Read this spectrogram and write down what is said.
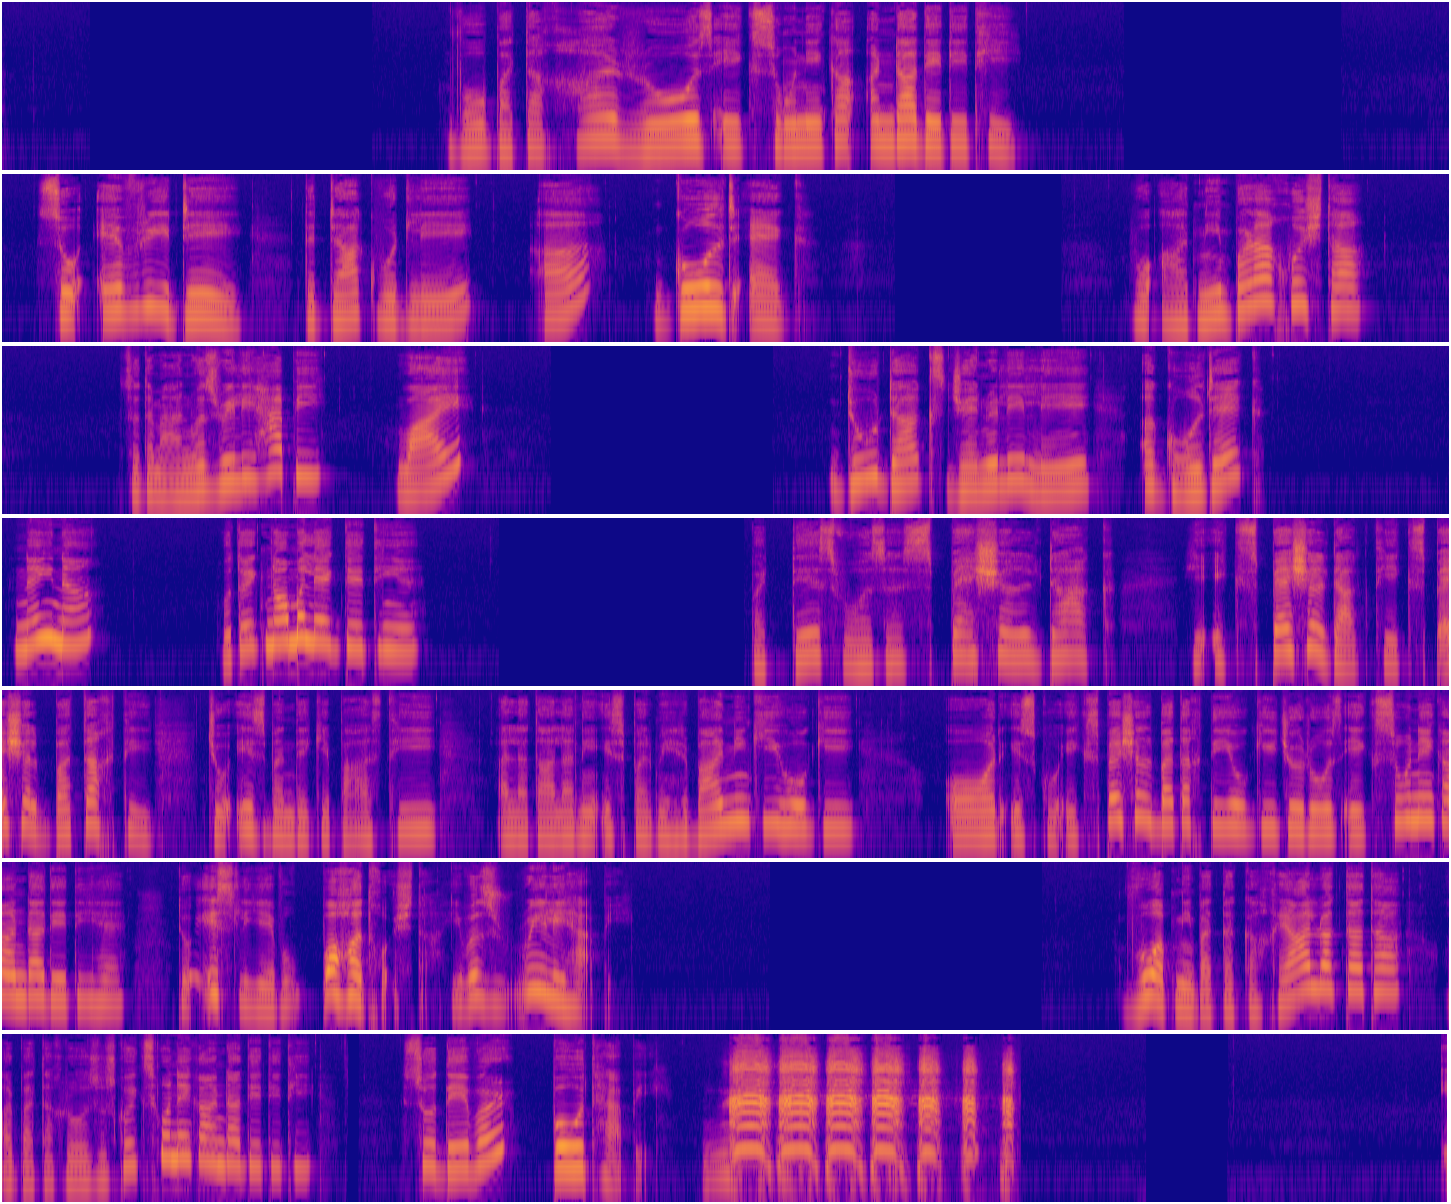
وہ بطخ ہر روز ایک سونے کا انڈا دیتی تھی so every day the duck would lay a gold egg وہ آدمی بڑا خوش تھا So the man was really happy. Why? Do ducks generally lay a gold egg? نہیں نا وہ تو ایک نارمل ایگ دیتی ہیں but this was a special duck یہ ایک اسپیشل ڈاک تھی ایک اسپیشل بطخ تھی جو اس بندے کے پاس تھی اللہ تعالیٰ نے اس پر مہربانی کی ہوگی اور اس کو ایک اسپیشل بطخ دی ہوگی جو روز ایک سونے کا انڈا دیتی ہے تو اس لیے وہ بہت خوش تھا ہی واز ریئلی ہیپی وہ اپنی بطخ کا خیال رکھتا تھا اور بطخ روز اس کو ایک سونے کا انڈا دیتی تھی سو دیور بہت ہیپی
